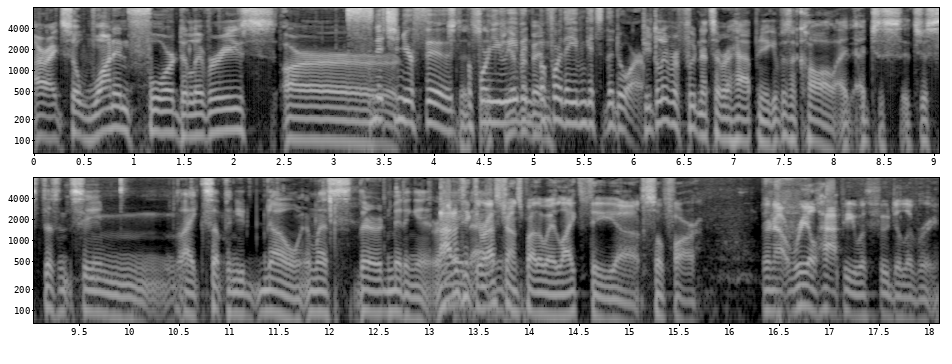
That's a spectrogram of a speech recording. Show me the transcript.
All right. So one in four deliveries are Snitching your food Snitch- before you you even been- before they even get to the door. If you deliver food and that's ever happened, you give us a call. I, I just it just doesn't seem like something you'd know unless they're admitting it. Right? I don't think the I- restaurants, by the way, like the uh, so far. They're not real happy with food delivery.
